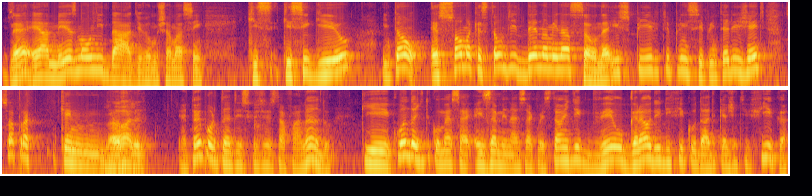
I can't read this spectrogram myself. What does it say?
Isso né? É. é a mesma unidade, vamos chamar assim, que, que seguiu então, é só uma questão de denominação, né? Espírito e princípio inteligente, só para quem... E olha, é tão importante isso que você está falando, que quando a gente começa a examinar essa questão, a gente vê o grau de dificuldade que a gente fica,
